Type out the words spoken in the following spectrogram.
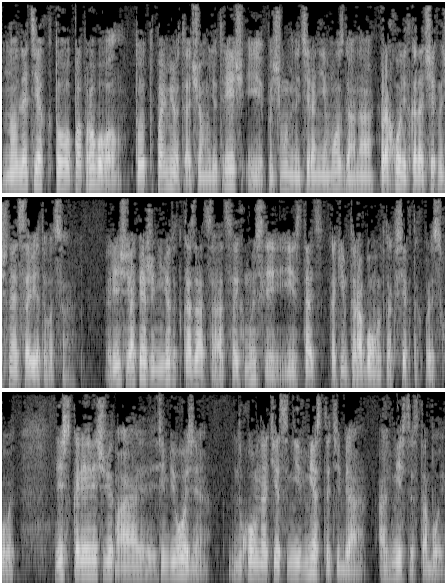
но для тех, кто попробовал, тот поймет, о чем идет речь и почему именно тирания мозга она проходит, когда человек начинает советоваться. Речь, опять же, не идет отказаться от своих мыслей и стать каким-то рабом, вот как в сектах происходит. Здесь скорее речь идет о симбиозе. Духовный отец не вместо тебя, а вместе с тобой.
